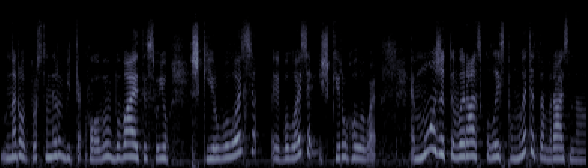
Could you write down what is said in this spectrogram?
Народ, просто не робіть такого. Ви вбиваєте свою шкіру волосся, е, волосся і шкіру голови. Е, Можете ви раз колись помити там раз на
